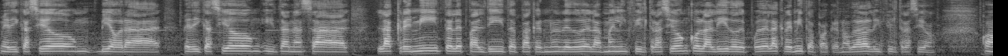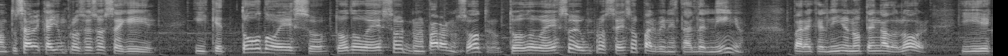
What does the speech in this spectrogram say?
medicación vía oral, medicación intranasal, la cremita, la espaldita para que no le duela, la infiltración con la lido después de la cremita para que no duela la infiltración. Cuando tú sabes que hay un proceso a seguir y que todo eso, todo eso no es para nosotros, todo eso es un proceso para el bienestar del niño, para que el niño no tenga dolor. Y,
